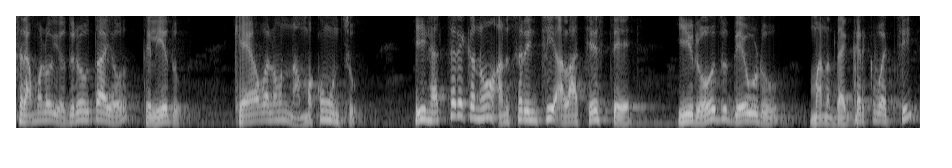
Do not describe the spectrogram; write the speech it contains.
శ్రమలు ఎదురవుతాయో తెలియదు. కేవలం నమ్మకం ఉంచు. ఈ హెచ్చరికను అనుసరించి అలా చేస్తే ఈరోజు దేవుడు మన దగ్గరకు వచ్చి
